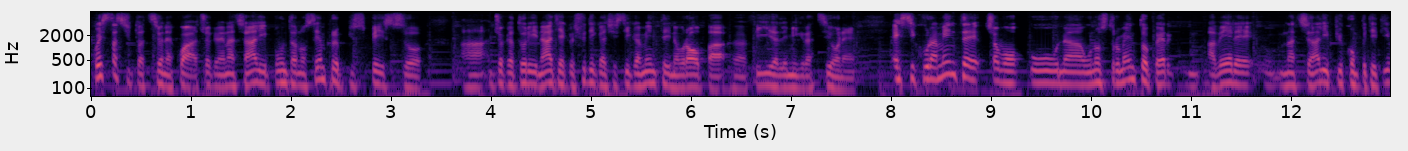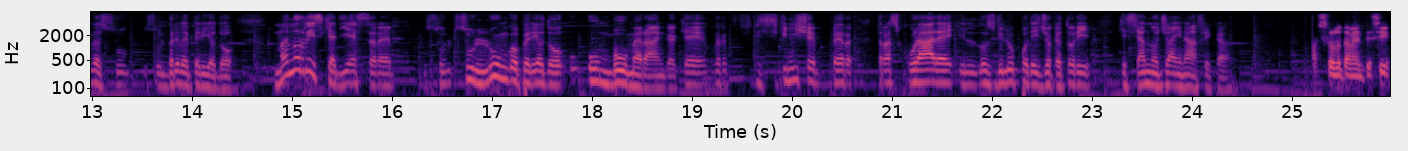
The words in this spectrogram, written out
questa situazione qua, cioè che le nazionali puntano sempre più spesso a giocatori nati e cresciuti calcisticamente in Europa, uh, figli dell'emigrazione, è sicuramente diciamo, una, uno strumento per avere nazionali più competitive su, sul breve periodo, ma non rischia di essere sul, sul, lungo periodo un boomerang che si finisce per trascurare il, lo sviluppo dei giocatori che si hanno già in Africa? Assolutamente sì,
